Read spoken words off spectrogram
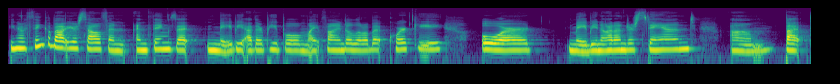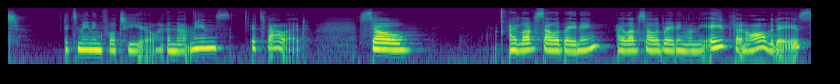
you know think about yourself and and things that maybe other people might find a little bit quirky or maybe not understand um, but it's meaningful to you, and that means it's valid. So I love celebrating. I love celebrating on the 8th and all the days,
